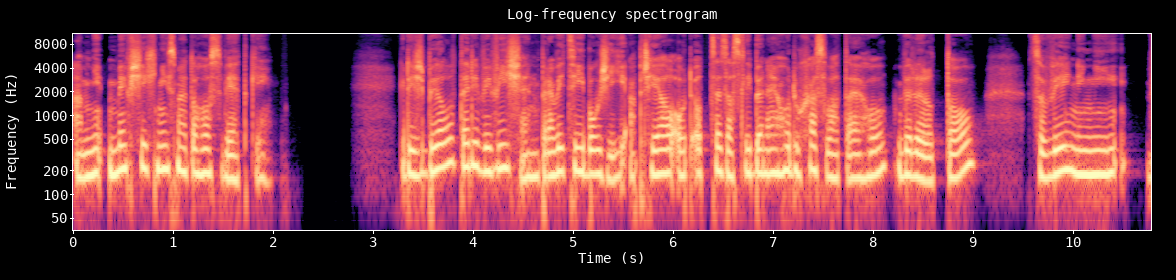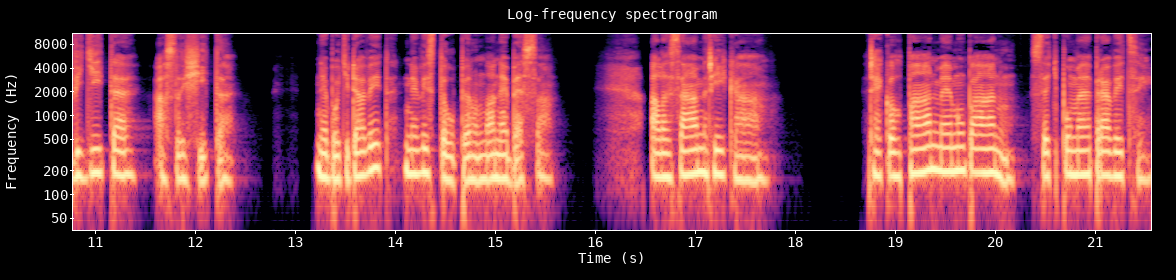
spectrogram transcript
a my všichni jsme toho svědky. Když byl tedy vyvýšen pravicí boží a přijal od Otce zaslíbeného Ducha Svatého, vylil to, co vy nyní vidíte a slyšíte neboť David nevystoupil na nebesa. Ale sám říká, řekl pán mému pánu, seď po mé pravici,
